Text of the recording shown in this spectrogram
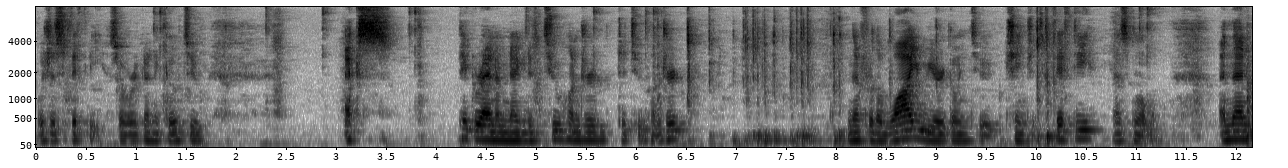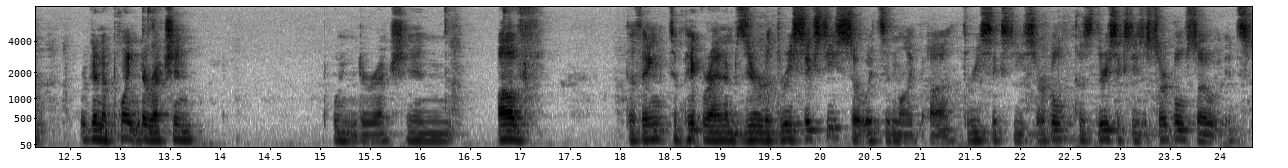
which is 50. So we're gonna go to X, pick random negative 200 to 200. And then for the Y, we are going to change it to 50 as normal. And then we're to point in direction, point in direction of the thing to pick random 0 to 360, so it's in like a 360 circle, because 360 is a circle, so it's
